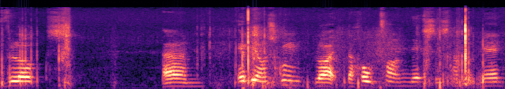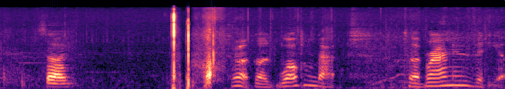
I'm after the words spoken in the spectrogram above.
vlogs. Um, it'll be on screen like the whole time this is happening. So, right guys, welcome back to a brand new video.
